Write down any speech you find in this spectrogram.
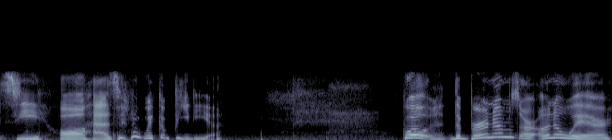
C. Hall has in Wikipedia. Quote, the Burnhams are unaware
